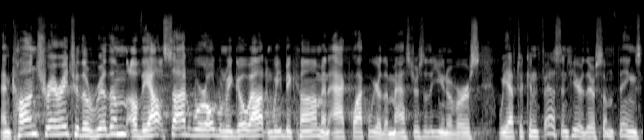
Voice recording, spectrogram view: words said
And contrary to the rhythm of the outside world, when we go out and we become and act like we are the masters of the universe, we have to confess and hear there are some things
